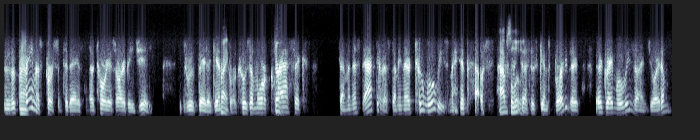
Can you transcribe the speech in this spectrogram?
the mm. famous person today is the notorious RBG. It's Ruth Bader Ginsburg, right. who's a more classic feminist activist. I mean, there are two movies made about absolutely Justice Ginsburg. They're they're great movies. I enjoyed them,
